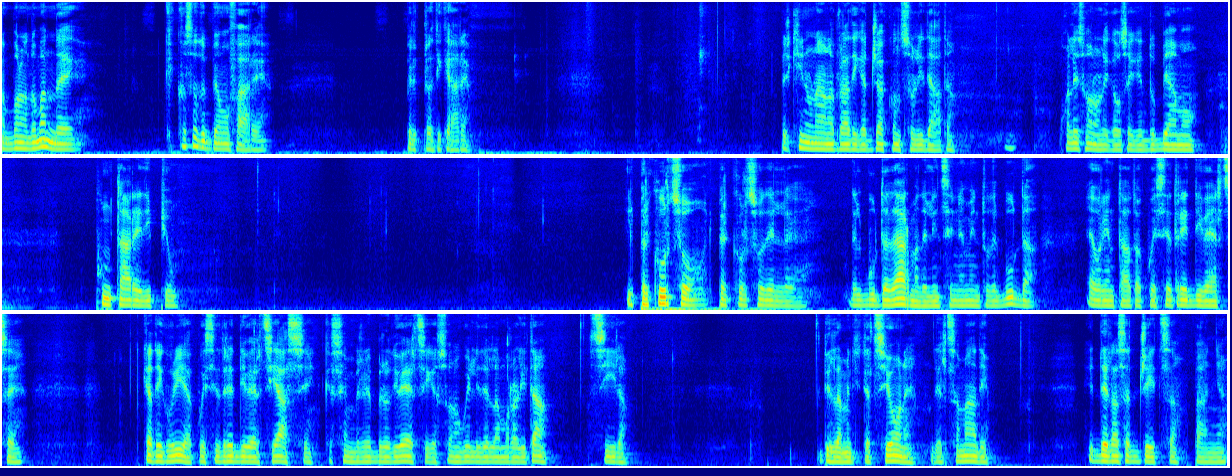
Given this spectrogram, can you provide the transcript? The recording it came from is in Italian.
Una buona domanda è che cosa dobbiamo fare per praticare? Per chi non ha una pratica già consolidata, quali sono le cose che dobbiamo puntare di più? Il percorso, il percorso del, del Buddha Dharma, dell'insegnamento del Buddha, è orientato a queste tre diverse categorie, a questi tre diversi assi che sembrerebbero diversi, che sono quelli della moralità, sila, della meditazione, del samadhi e della saggezza, pagna.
